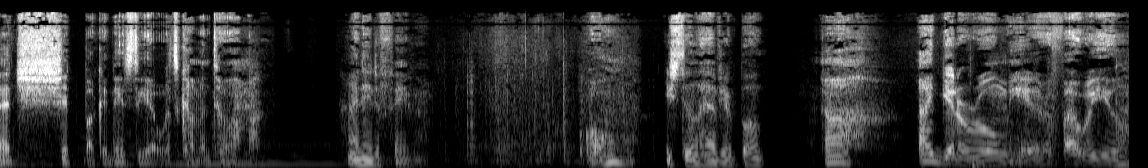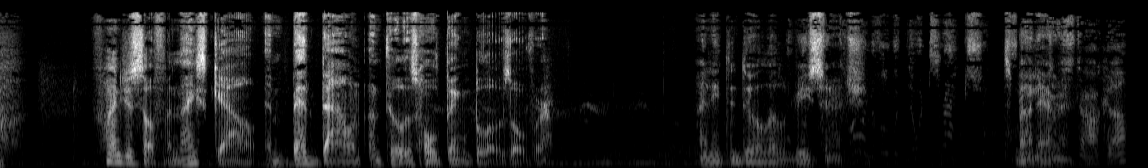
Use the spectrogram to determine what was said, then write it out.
That shit bucket needs to get what's coming to him. I need a favor. Oh? You still have your boat? Oh, I'd get a room here if I were you. Find yourself a nice gal and bed down until this whole thing blows over. I need to do a little research. It's about Erin. Stock up.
